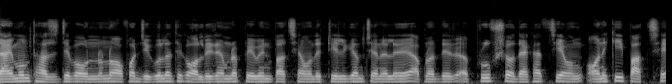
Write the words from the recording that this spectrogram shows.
ডায়মন্ড থার্সডে বা অন্যান্য অফার যেগুলো থেকে অলরেডি আমরা পেমেন্ট পাচ্ছি, আমাদের টেলিগ্রাম চ্যানেলে আপনাদের প্রুফ সহ দেখাচ্ছি এবং অনেকেই পাচ্ছে।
